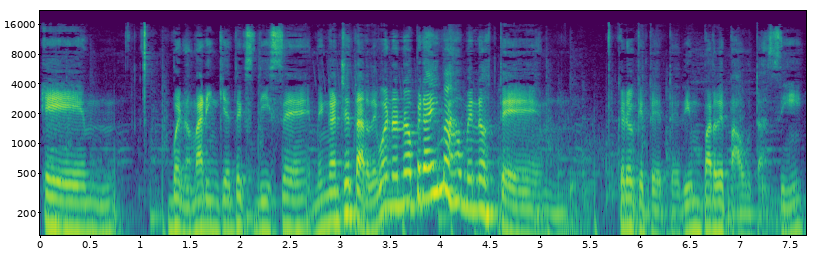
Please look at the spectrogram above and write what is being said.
Eh, bueno, Marin Kietex dice, me enganché tarde. Bueno, no, pero ahí más o menos te... Creo que te, di un par de pautas, ¿sí?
